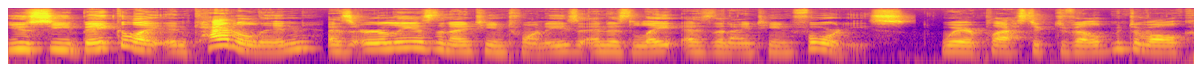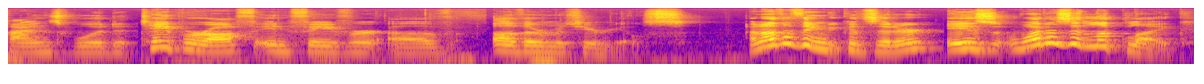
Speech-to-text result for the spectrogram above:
You see Bakelite and Catalin as early as the 1920s and as late as the 1940s, where plastic development of all kinds would taper off in favor of other materials. Another thing to consider is what does it look like?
